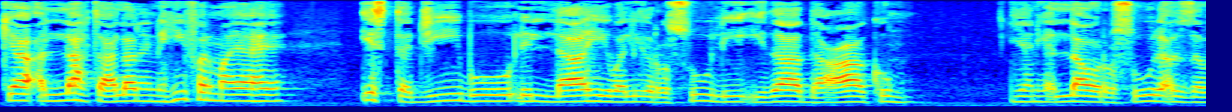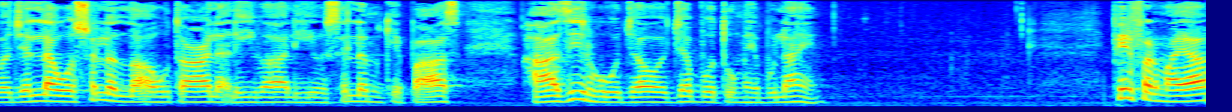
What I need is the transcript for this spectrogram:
کیا اللہ تعالیٰ نے نہیں فرمایا ہے؟ اس تجیب لاہ ولی رسولی ادا دعاکم یعنی اللہ اور رسول عز و جل و صلی اللہ تعالیٰ علیہ وآلہ وسلم کے پاس حاضر ہو جاؤ جب وہ تمہیں بلائیں۔ پھر فرمایا،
